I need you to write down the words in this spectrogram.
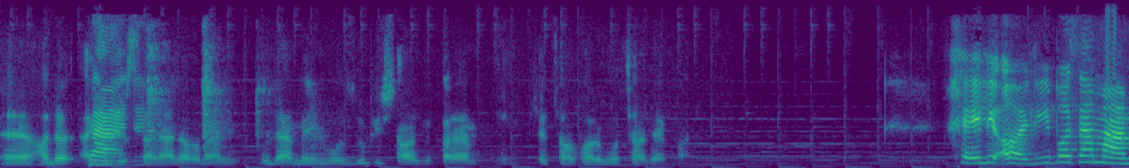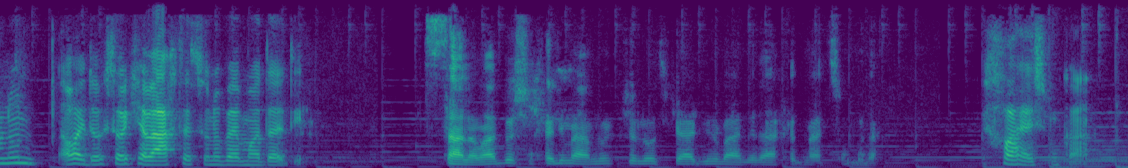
حالا اگه بله. دوستان علاقه من بودم به این موضوع پیشنهاد می‌کنم این کتاب ها رو مطالعه کنم خیلی عالی. بازم ممنون آقای دکتر که وقتتون رو به ما دادی سلامت باشین. خیلی ممنون که لطف کردین و بنده در خدمتتون بودم. خواهش می‌کنم.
